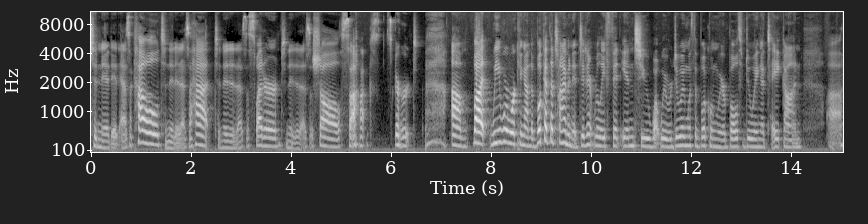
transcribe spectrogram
to knit it as a cowl, to knit it as a hat, to knit it as a sweater, to knit it as a shawl, socks, skirt. Um, but we were working on the book at the time, and it didn't really fit into what we were doing with the book when we were both doing a take on uh,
